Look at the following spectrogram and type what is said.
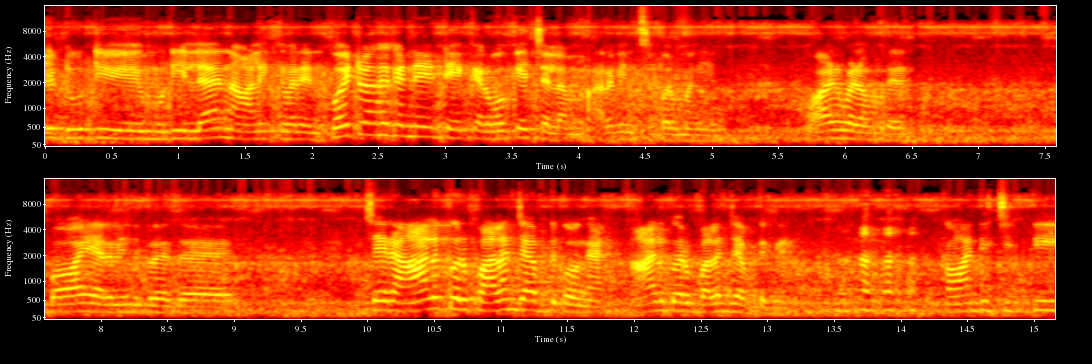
டியூட்டி முடியல நாளைக்கு வரேன். போயிட்டு வாங்க கண்ணே டேக்கர் ஓகே செல்லம். அரவிந்த் சுப்பிரமணியன் வாழ்வளமுடன் பாய் அரவிந்த் பிரதர் சரி ஆளுக்கு ஒரு பழம் சாப்பிட்டுக்கோங்க. ஆளுக்கு ஒரு பழம் சாப்பிட்டுங்க காந்தி சித்தி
